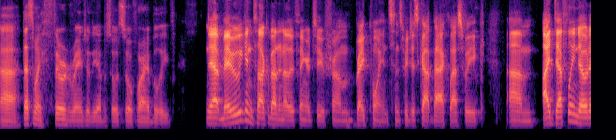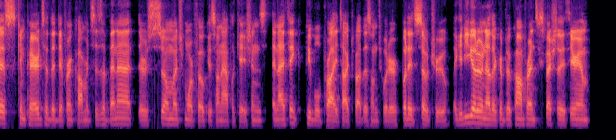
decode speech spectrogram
uh that's my third rant of the episode so far i believe. Yeah maybe we can talk about another thing or two from breakpoint since we just got back last week um, I definitely noticed compared to the different conferences I've been at, there's so much more focus on applications. And I think people probably talked about this on Twitter, but it's so true. Like if you go to another crypto conference, especially Ethereum,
